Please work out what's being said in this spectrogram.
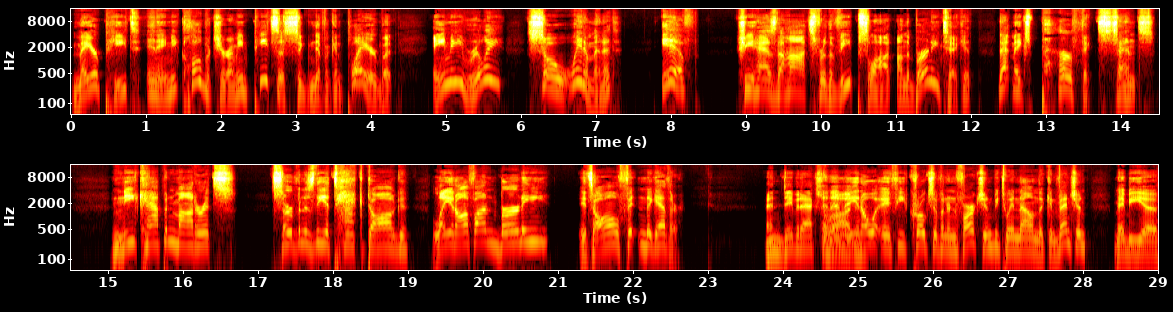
Mayor Pete and Amy Klobuchar. I mean, Pete's a significant player, but Amy, really? So, wait a minute. If she has the hots for the Veep slot on the Bernie ticket, that makes perfect sense. Kneecapping moderates, serving as the attack dog, laying off on Bernie. It's all fitting together. And David Axelrod. And then you know if he croaks of an infarction between now and the convention, maybe uh,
